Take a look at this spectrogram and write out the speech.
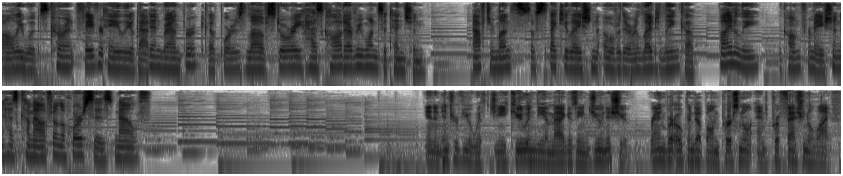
Bollywood's current favorite Alia Bhatt and Ranbir Kapoor's love story has caught everyone's attention. After months of speculation over their alleged link-up, finally, the confirmation has come out from the horse's mouth. In an interview with GQ India magazine June issue, Ranbir opened up on personal and professional life.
